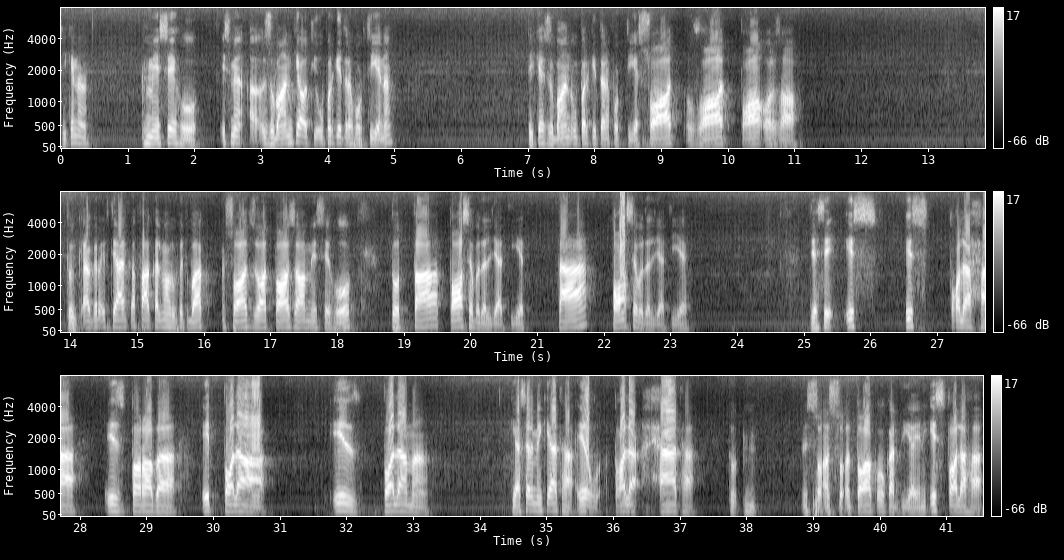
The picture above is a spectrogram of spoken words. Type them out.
ٹھیک ہے نا؟ میں سے ہو۔ اس میں زبان کیا ہوتی ہے؟ اوپر کی طرف اٹھتی ہے نا؟ ٹھیک ہے، زبان اوپر کی طرف اٹھتی ہے۔ سواد، واد، تا اور زا۔ تو اگر افتیال کا فا کلمہ حروف اطباق سواد زواد تا، زا میں سے ہو، تو تا تا سے بدل جاتی ہے۔ تا تو سے بدل جاتی ہے۔ جیسے اس اس طلحہ از طربا اطلع از طلما کہ اصل میں کیا تھا؟ طلع تھا۔ تو تو کو کر دیا یعنی اس طلحہ۔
